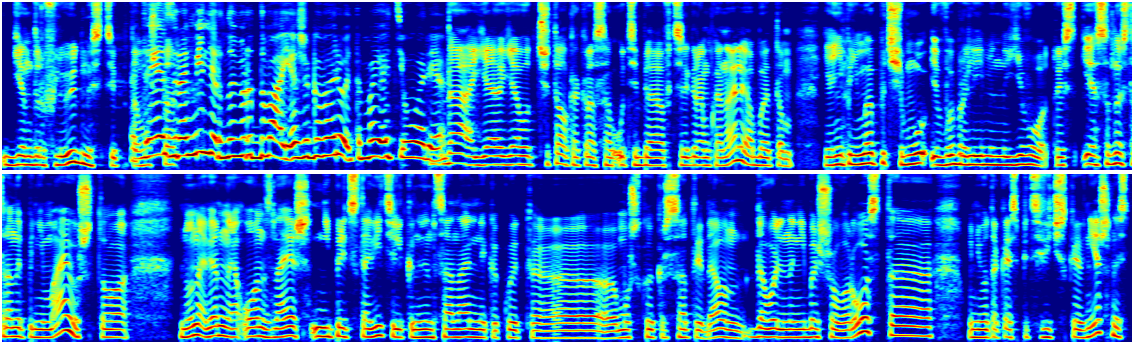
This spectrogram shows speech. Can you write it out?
гендер-флюидности, потому это что... Эзра Миллер номер два, я же говорю, это моя теория. Да, я, я вот читал как раз у тебя в Телеграм-канале об этом. Я не понимаю, почему выбрали именно его. То есть я, с одной стороны, понимаю, что, ну, наверное, он, знаешь, не представитель конвенциональной какой-то э, мужской красоты, да, он довольно небольшого роста, у него такая специфическая внешность, внешность,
